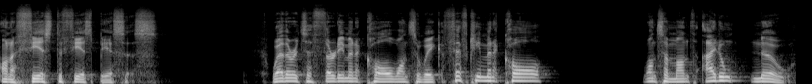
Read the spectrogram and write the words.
on a face to face basis. Whether it's a 30 minute call once a week, a 15 minute call once a month, I don't know.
